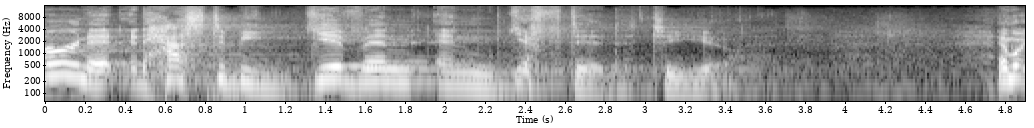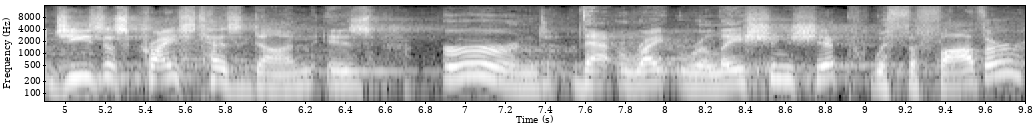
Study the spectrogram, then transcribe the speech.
earn it, it has to be given and gifted to you. And what Jesus Christ has done is earned that right relationship with the Father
